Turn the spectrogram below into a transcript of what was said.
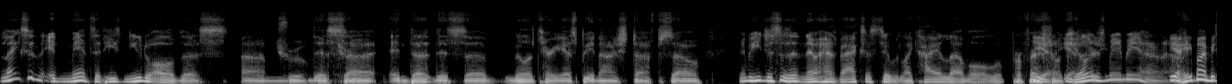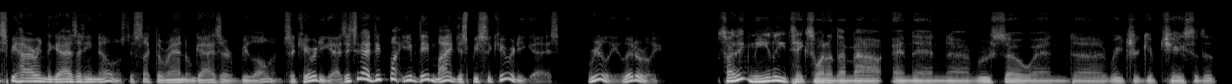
Langston admits that he's new to all of this. Um, True. This True. uh, and this uh, military espionage stuff. So Maybe he just doesn't know have access to like high level professional yeah, yeah. killers. Maybe I don't know. Yeah, he might be just be hiring the guys that he knows, just like the random guys that are below him, security guys. These guys, they might, they might just be security guys. Really, literally. So I think Neagley takes one of them out, and then uh, Russo and uh, Reacher give chase to the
